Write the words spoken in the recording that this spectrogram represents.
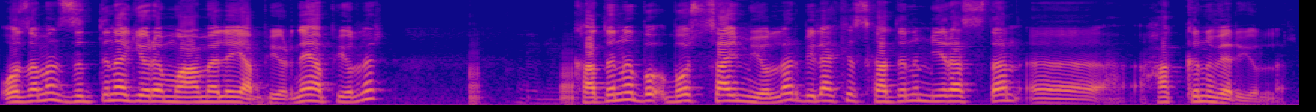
o zaman zıddına göre muamele yapıyor. Ne yapıyorlar? Kadını bo boş saymıyorlar. Bilakis kadının mirastan e, hakkını veriyorlar.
